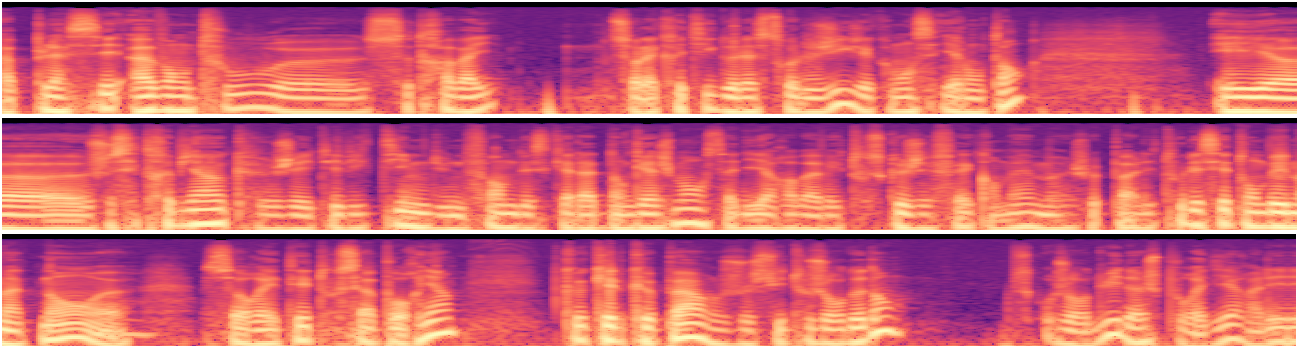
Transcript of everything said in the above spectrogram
à, placer avant tout euh, ce travail sur la critique de l'astrologie que j'ai commencé il y a longtemps. Et euh, je sais très bien que j'ai été victime d'une forme d'escalade d'engagement, c'est-à-dire ah bah, avec tout ce que j'ai fait quand même, je ne vais pas aller tout laisser tomber maintenant, mmh. ça aurait été tout ça pour rien que quelque part, je suis toujours dedans. Parce qu'aujourd'hui, là, je pourrais dire, allez,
